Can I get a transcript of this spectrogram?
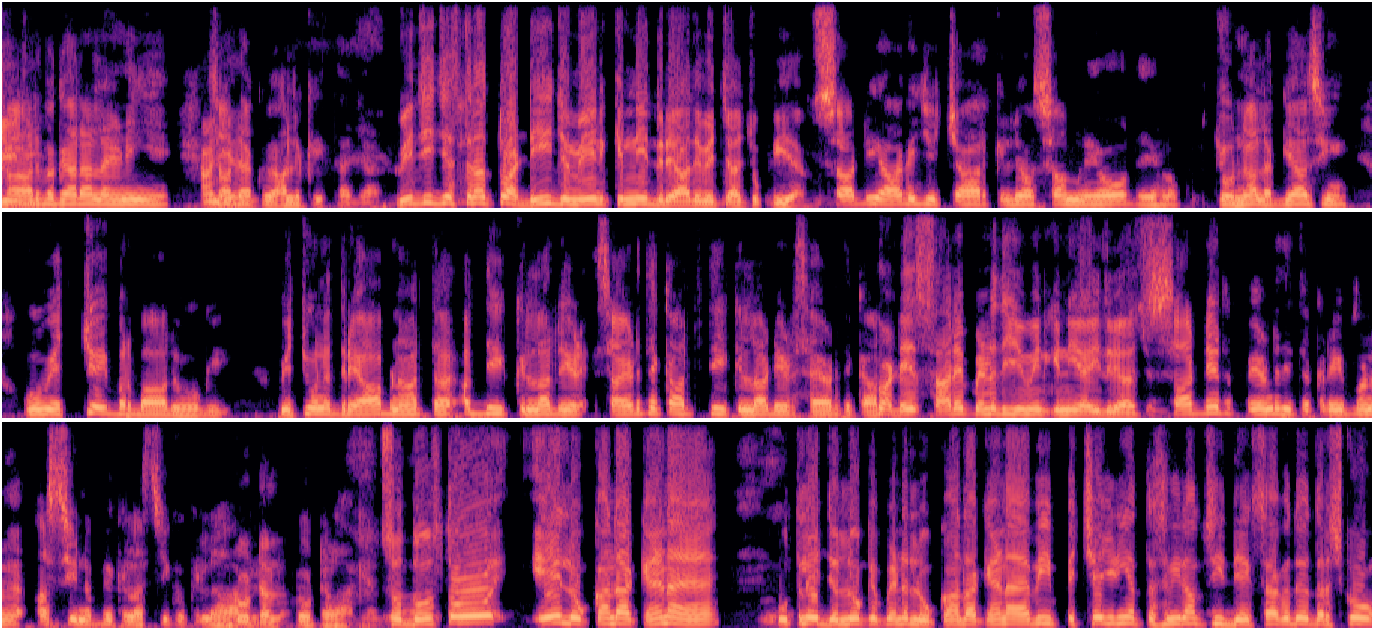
ਖਾਦ ਵਗੈਰਾ ਲੈਣੀ ਹੈ ਸਾਡਾ। ਕੋਈ ਹੱਲ ਕੀਤਾ ਜਾਵੇ। ਵੀਰ ਜੀ ਜਿਸ ਤਰ੍ਹਾਂ ਤੁਹਾਡੀ ਜ਼ਮੀਨ ਕਿੰਨੀ ਦਰਿਆ ਦੇ ਵਿੱਚ ਆ ਚੁੱਕੀ ਹੈ? ਸਾਡੀ ਆ ਗਈ ਜੀ 4 ਕਿੱਲੇ ਸਾਹਮਣੇ ਉਹ ਦੇਖ ਲਓ ਝੋਨਾ ਲੱਗਿਆ ਸੀ ਉਹ ਵਿੱਚ ਹੀ ਬਰਬਾਦ ਹੋ ਗਈ। ਵਿੱਚੋਂ ਨੇ ਦਰਿਆ ਬਣਾਤਾ ਅੱਧੀ ਕਿੱਲਾ ਡੇਢ ਸਾਈਡ ਤੇ ਕਰ ਦਿੱਤੀ ਕਿੱਲਾ ਡੇਢ ਸਾਈਡ ਤੇ ਕਰ ਤੁਹਾਡੇ ਸਾਰੇ ਪਿੰਡ ਦੀ ਜ਼ਮੀਨ ਕਿੰਨੀ ਆਈ ਦਰਿਆ 'ਚ? ਸਾਡੇ ਪਿੰਡ ਦੀ ਤਕਰੀਬਨ 80 90 ਕਿੱਲਾ 80 ਕੋ ਕਿੱਲਾ Total? ਟੋਟਲ ਆ ਗਿਆ ਸੋ ਦੋਸਤੋ ਇਹ ਲੋਕਾਂ ਦਾ ਕਹਿਣਾ ਹੈ ਉਤਲੇ ਜੱਲੋ ਕੇ ਪਿੰਡ ਲੋਕਾਂ ਦਾ ਕਹਿਣਾ ਹੈ ਵੀ ਪਿੱਛੇ ਜਿਹੜੀਆਂ ਤਸਵੀਰਾਂ ਤੁਸੀਂ ਦੇਖ ਸਕਦੇ ਹੋ ਦਰਸ਼ਕੋ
